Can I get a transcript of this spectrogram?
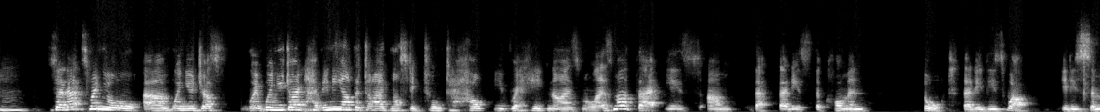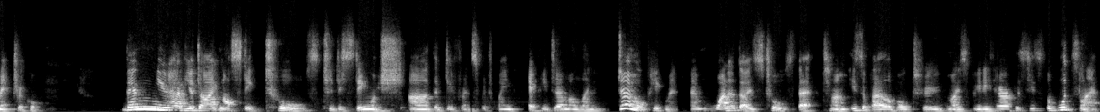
Mm. So that's when you're um, when you're just when, when you don't have any other diagnostic tool to help you recognize melasma. That is um, that that is the common thought that it is well, it is symmetrical. Then you have your diagnostic tools to distinguish uh, the difference between epidermal and dermal pigment. And one of those tools that um, is available to most beauty therapists is the Woods lamp.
